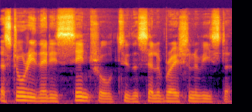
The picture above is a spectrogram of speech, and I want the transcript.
a story that is central to the celebration of Easter.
